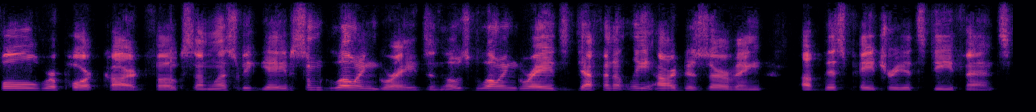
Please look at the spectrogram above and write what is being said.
full report card, folks, unless we gave some glowing grades. And those glowing grades definitely are deserving of this Patriots defense.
